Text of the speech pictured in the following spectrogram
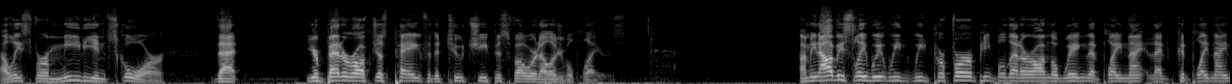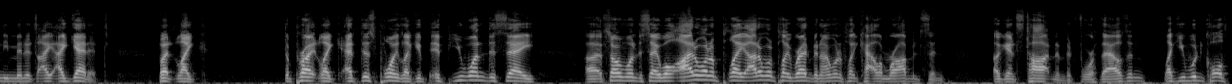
at least for a median score, that you're better off just paying for the two cheapest forward eligible players. I mean, obviously, we we we prefer people that are on the wing that play ni- that could play 90 minutes. I, I get it, but like the price, like at this point, like if, if you wanted to say, uh, if someone wanted to say, well, I don't want to play, I don't want to play Redmond, I want to play Callum Robinson against Tottenham at 4,000. Like you wouldn't call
